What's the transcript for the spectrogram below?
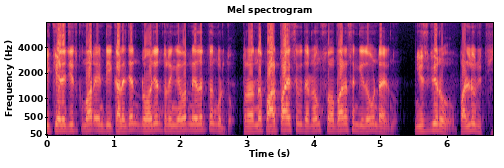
P K Rajith Kumar N D കളജൻ രോജൻ തുടങ്ങിയവർ നേതൃത്വം കൊടുത്തു. തുടർന്ന് പാൽപ്പായസ വിതരണവും സോപാന സംഗീതവും ഉണ്ടായിരുന്നു. News bureau Palluruthy.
